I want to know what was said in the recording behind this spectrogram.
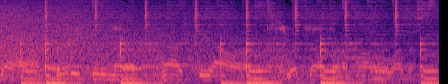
liftoff. 32 minutes past the hour. Switch off on Apollo 11.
